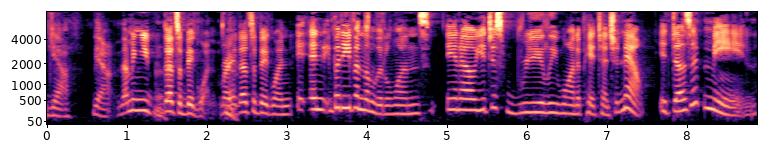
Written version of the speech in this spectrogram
Yeah. Yeah, I mean, you, yeah. that's a big one, right? Yeah. That's a big one. And but even the little ones, you know, you just really want to pay attention. Now, it doesn't mean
